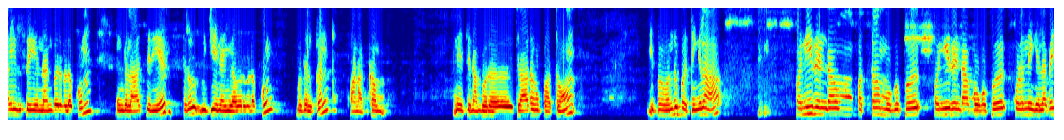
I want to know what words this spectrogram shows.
ஆய்வு செய்யும் நண்பர்களுக்கும் எங்கள் ஆசிரியர் திரு விஜயநய் அவர்களுக்கும் முதல்கண் வணக்கம். நேற்று நம்ம ஒரு ஜாதகம் பார்த்தோம். இப்போ வந்து பார்த்தீங்களா பன்னிரெண்டாம் பத்தாம் வகுப்பு பன்னிரெண்டாம் வகுப்பு குழந்தைங்க எல்லாமே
